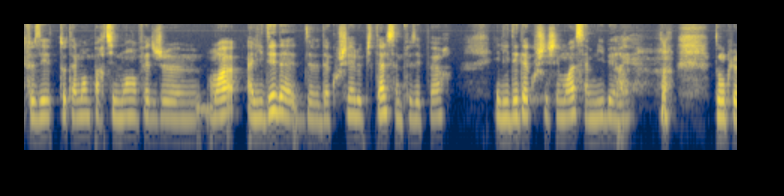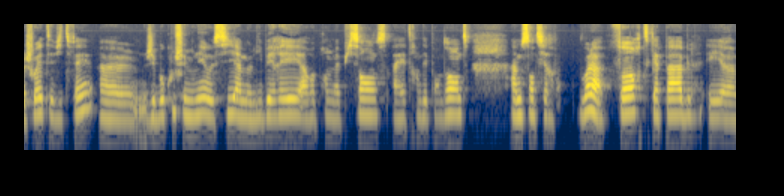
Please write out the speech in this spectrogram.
faisait totalement partie de moi. En fait, je, moi, à l'idée d'accoucher à l'hôpital, ça me faisait peur. Et l'idée d'accoucher chez moi, ça me libérait. Donc le choix était vite fait. Euh, j'ai beaucoup cheminé aussi à me libérer, à reprendre ma puissance, à être indépendante, à me sentir voilà forte, capable et euh,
